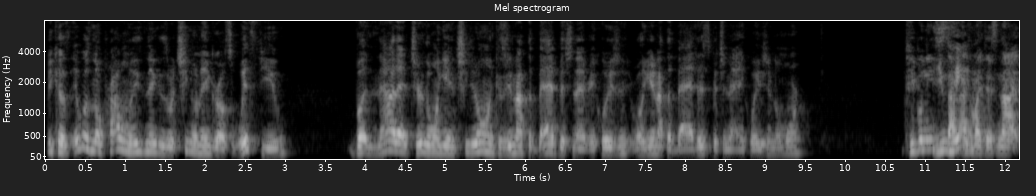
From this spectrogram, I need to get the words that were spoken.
Because it was no problem when these niggas were cheating on their girls with you. But now that you're the one getting cheated on because you're not the bad bitch in that equation, well, you're not the baddest bitch in that equation no more. people need to You stop acting it. like there's not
